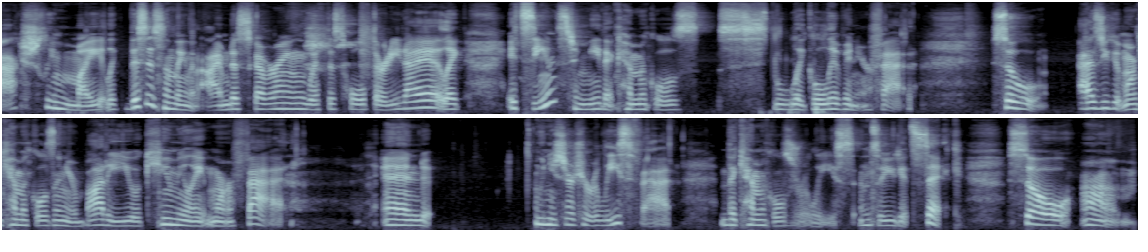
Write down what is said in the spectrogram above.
actually might like this is something that i'm discovering with this whole 30 diet. Like it seems to me that chemicals like live in your fat. So as you get more chemicals in your body you accumulate more fat. And when you start to release fat the chemicals release and so you get sick. So um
